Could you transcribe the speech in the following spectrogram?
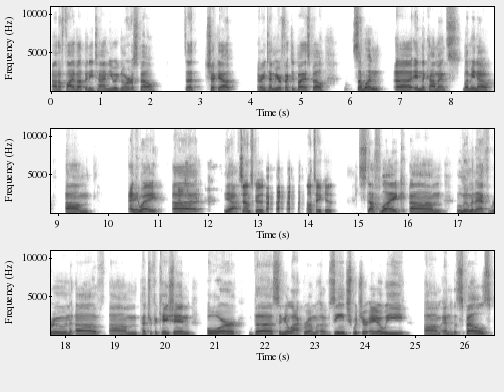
on a five up anytime you ignore a spell. Does that check out? Or anytime you're affected by a spell? Someone uh, in the comments, let me know. Um, anyway, uh, right. yeah, Sounds good. I'll take it. stuff like um lumineth rune of um petrification or the simulacrum of Tzeentch which are aoe um endless spells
